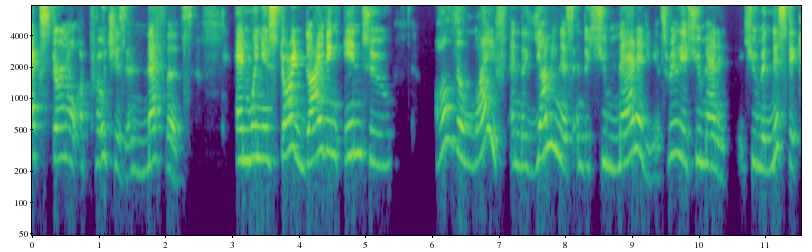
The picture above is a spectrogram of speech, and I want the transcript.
external approaches and methods and when you start diving into all the life and the yumminess and the humanity, it's really a humani humanistic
